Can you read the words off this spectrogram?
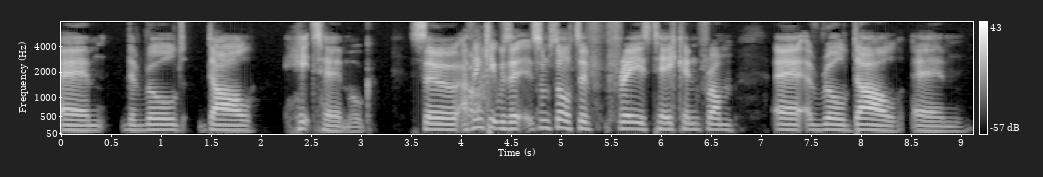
um, the Roald Dahl hit her mug. So I think it was a, some sort of phrase taken from uh, a Roald Dahl um,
